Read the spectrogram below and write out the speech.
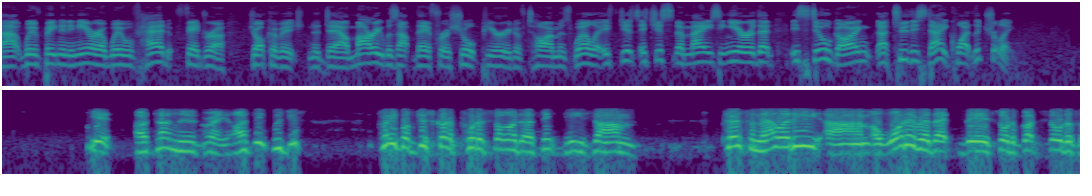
uh, we've been in an era where we've had Federer, Djokovic, Nadal. Murray was up there for a short period of time as well. It's just it's just an amazing era that is still going uh, to this day, quite literally. Yeah, I totally agree. I think we just people have just got to put aside, I think, his um, personality um, or whatever that they sort of got sort of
